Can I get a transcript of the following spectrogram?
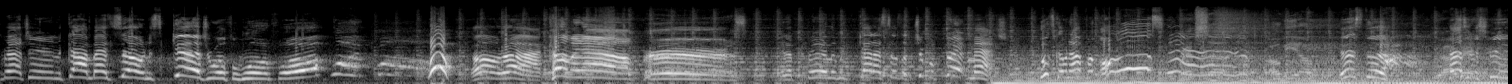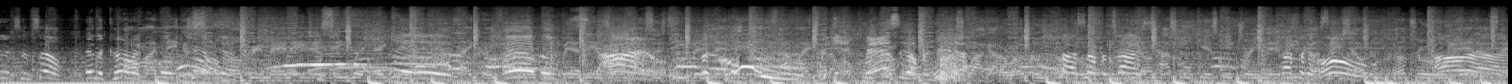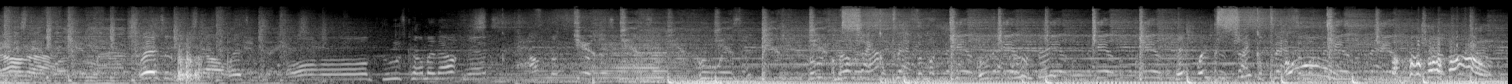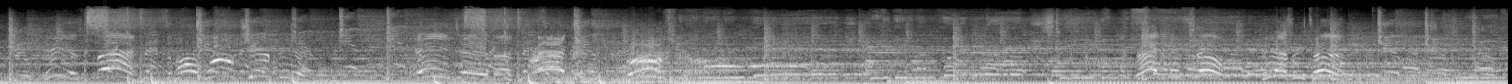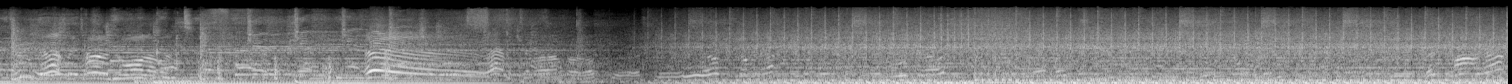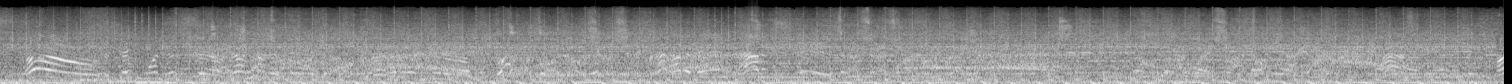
This match here in the combat zone is scheduled for one fall. One fall. Woo! All right, coming out first. And apparently we got ourselves a triple threat match. Who's coming out for? Oh snap! OVO. It's the Hazardous Phoenix himself and the All current my world niggas so hungry, man, they just see what they get. I like them Evan fucking bare legs and Styles. houses deep in the Ooh, hills. I like we to get fuck fancy up in here. So I gotta roll through, Try come through. something Tell nice. Last second. Oh. Alright, alright. Way to the beach, y'all. Way to the beach. Oh, who's coming out next? Out the Who is it? Who's I'm coming a psychopath, out? I'm a killer. Who that who's this? Can't wait to see. Psychopath, oh. I'm a oh. killer. Oh, he is back. Our world champion. AJ the Dragon. Oh. Dragon himself, he has returned. He has returned to all of us. Oh, the shaking one himself. No, no, no, no, no. Oh, that other man, Alex.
